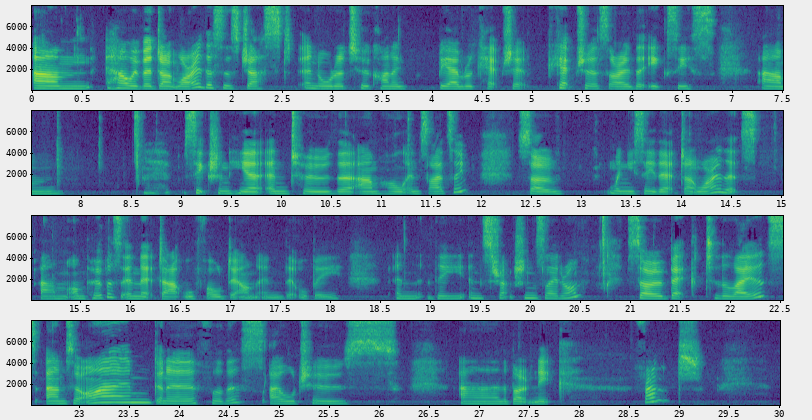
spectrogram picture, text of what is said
Um, however, don't worry, this is just in order to kind of be able to capture capture sorry the excess um, section here into the armhole and side seam. So when you see that, don't worry, that's um, on purpose, and that dart will fold down, and that will be in the instructions later on. So back to the layers. Um, so I'm gonna, for this, I will choose uh, the boat neck front.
